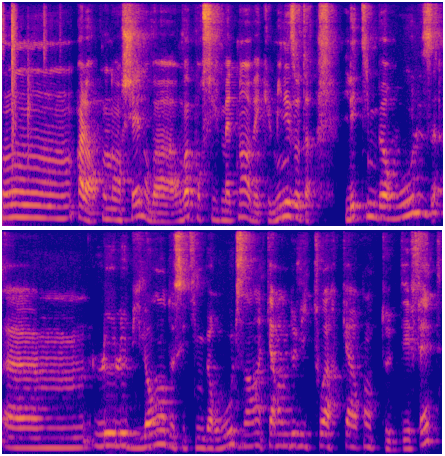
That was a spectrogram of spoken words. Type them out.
on, alors, on enchaîne, on va, on va poursuivre maintenant avec Minnesota. Les Timberwolves, euh, le, bilan de ces Timberwolves, 42 hein, victoires, 40 défaites.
